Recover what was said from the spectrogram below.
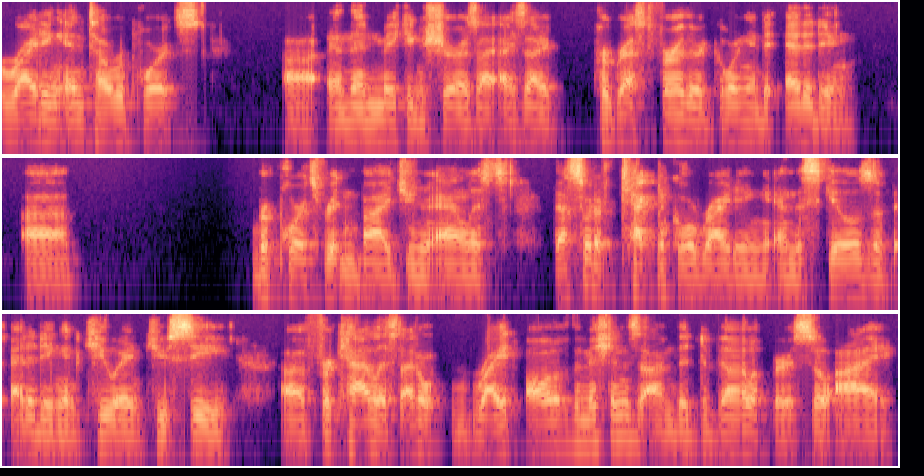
writing intel reports, uh, and then making sure as I as I progressed further, going into editing uh, reports written by junior analysts. That sort of technical writing and the skills of editing and QA and QC. Uh, for Catalyst, I don't write all of the missions. I'm the developer, so I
